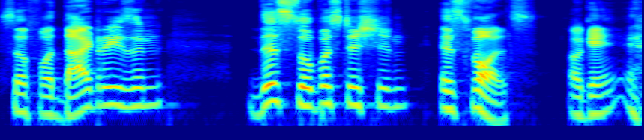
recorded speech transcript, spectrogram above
So, for that reason, this superstition is false. Okay,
